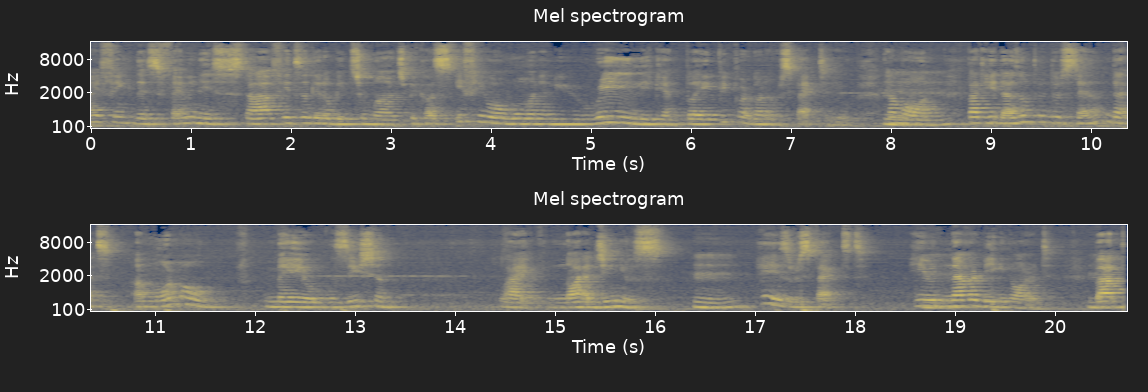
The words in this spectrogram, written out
I think this feminist stuff it's a little bit too much because if you're a woman and you really can play, people are gonna respect you. Come on. But he doesn't understand that a normal male musician, like not a genius, Mm. he is respected. He would Mm. never be ignored. Mm. But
